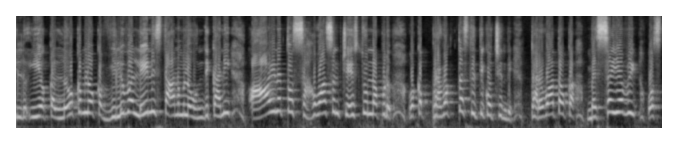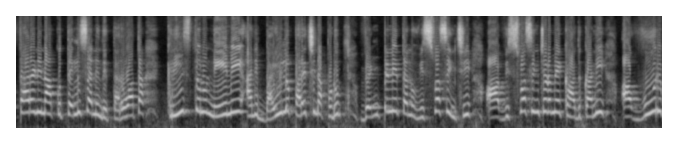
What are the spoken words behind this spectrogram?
ఇల్లు ఈ యొక్క లోకంలో ఒక విలువ లేని స్థానంలో ఉంది కానీ ఆయనతో సహవాసం చేస్తున్నప్పుడు ఒక ప్రవక్త స్థితికి వచ్చింది తర్వాత ఒక మెస్సయ్యవి వస్తారని నాకు తెలుసు అనింది తర్వాత క్రీస్తును నేనే అని బయలుపరిచినప్పుడు వెంటనే తను విశ్వసించి ఆ విశ్వసించడమే కాదు కానీ ఆ ఊరి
